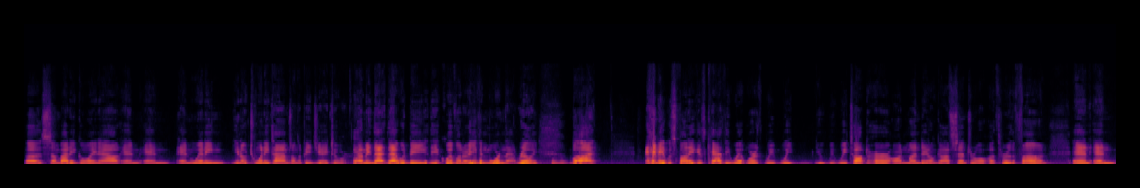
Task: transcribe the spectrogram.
uh, somebody going out and and and winning you know 20 times on the PGA Tour. Yeah. I mean, that that would be the equivalent, or even more than that, really. Mm-hmm. But and it was funny because Kathy Whitworth, we we we talked to her on Monday on Golf Central uh, through the phone, and and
